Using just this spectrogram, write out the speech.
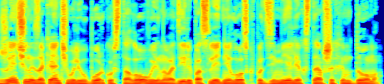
Женщины заканчивали уборку в столовой и наводили последний лоск в подземельях, ставших им домом.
